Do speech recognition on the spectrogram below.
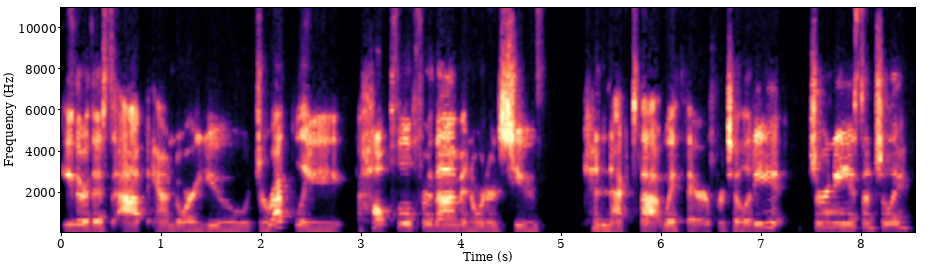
either this app and or you directly helpful for them in order to connect that with their fertility journey essentially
